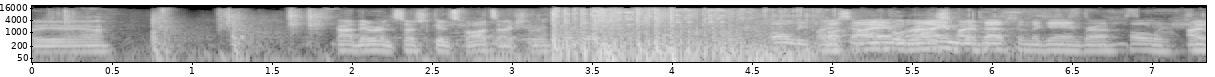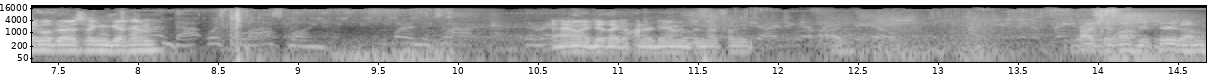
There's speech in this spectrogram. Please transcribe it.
yeah, yeah. God, they were in such good spots actually. Holy Nice. fuck, I am, I am the best in the game, bro. Holy shit. I will shit. dress. I can get him. And that was the last one. We're in the top. They're I only did like 100 damage in that fight. Probably 1v3 them.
